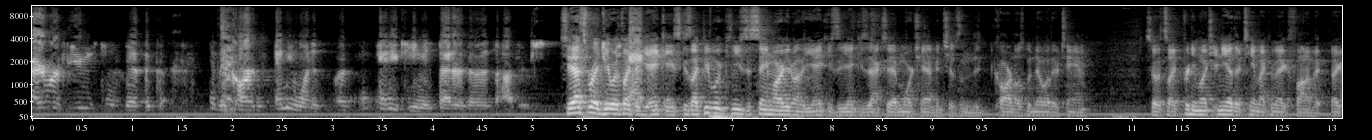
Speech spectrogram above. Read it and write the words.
I refuse to admit the, the card. Anyone is, uh, any team is better than the Dodgers. See, that's what I deal with like the Yankees because like people can use the same argument on the Yankees. The Yankees actually have more championships than the Cardinals, but no other team. So it's like pretty much any other team I can make fun of it, like,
